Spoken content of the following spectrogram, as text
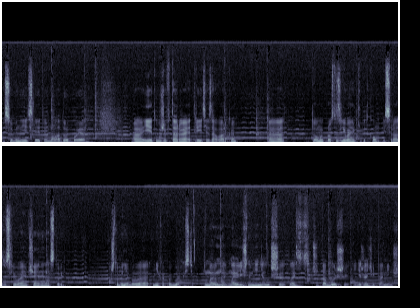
особенно если это молодой пуэр, и это уже вторая, третья заварка, а, то мы просто заливаем кипятком и сразу сливаем чайный настой, чтобы не было никакой горькости. Ну, мое, мое личное мнение, лучше класть чуть побольше и держать чуть поменьше.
